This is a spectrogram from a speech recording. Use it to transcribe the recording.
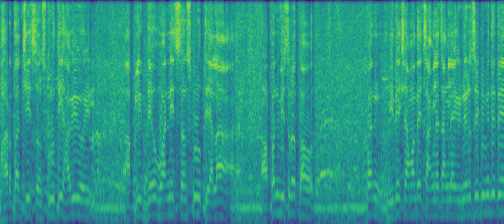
भारताची संस्कृती हवी होईल आपली देववाणी संस्कृत याला आपण विसरत आहोत. पण विदेशामध्ये चांगल्या चांगल्या युनिव्हर्सिटीमध्ये ते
